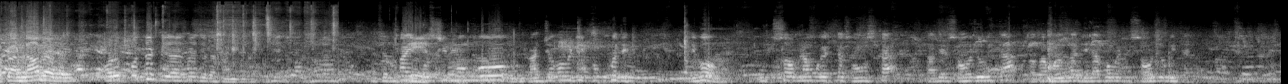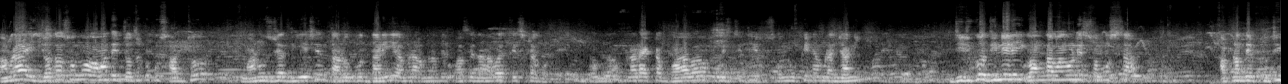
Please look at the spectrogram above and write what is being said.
আপনার নাম এবং? অরূপ পোদ্দার ডিওয়াইফাই জেলা সম্পাদক পশ্চিমবঙ্গ রাজ্য কমিটির পক্ষ থেকে এবং উৎসব নামক একটা সংস্থা, তাদের সহযোগিতা তথা মালদা জেলা কমিটির সহযোগিতায় আমরা এই যথাসম্ভব আমাদের যতটুকু সাধ্য মানুষ যা দিয়েছেন তার উপর দাঁড়িয়ে আমরা আপনাদের পাশে দাঁড়াবার চেষ্টা করি আমরা আপনারা একটা ভয়াবহ পরিস্থিতির সম্মুখীন আমরা জানি। দীর্ঘদিনের এই গঙ্গা ভাঙনের সমস্যা আপনাদের প্রতি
